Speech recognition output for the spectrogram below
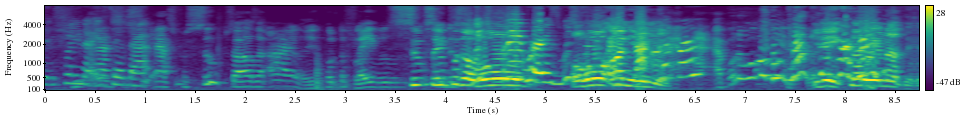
it's funny She that it asked, said she asked for soup, so I was like, all right, you put the flavors. Soup, so you in the put a whole, flavors? Which a whole flavors? onion in there. pepper? I put a whole onion. Black You didn't cut it or nothing.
